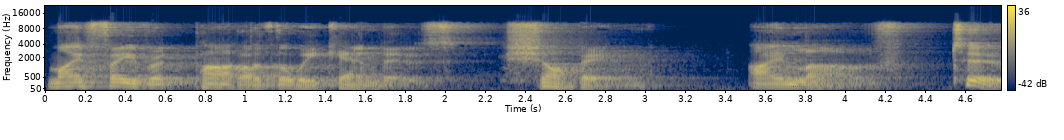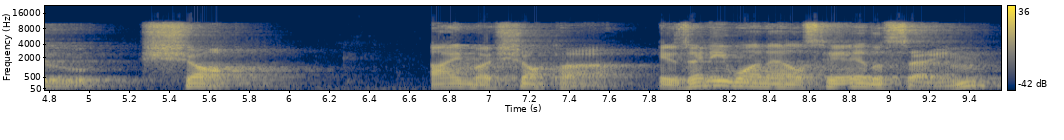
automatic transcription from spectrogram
My favorite part of the weekend is shopping. I love to shop. I'm a shopper. Is anyone else here the same?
